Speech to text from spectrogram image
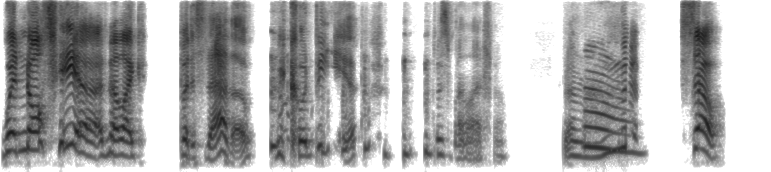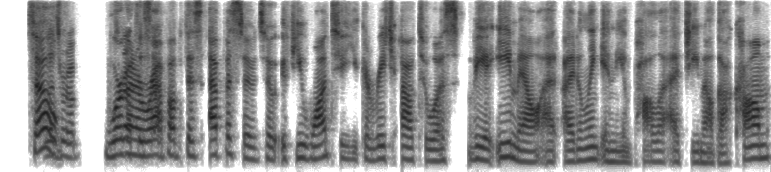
"We're not here," and they're like, "But it's there though. We could be here." this is my life now. Oh. So so we're going to wrap up. this episode. So if you want to, you can reach out to us via email at idlingintheimpala at gmail.com.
